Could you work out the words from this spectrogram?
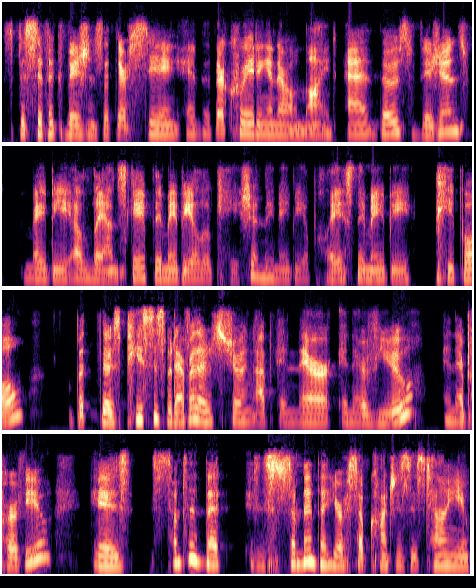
specific visions that they're seeing and that they're creating in their own mind. And those visions may be a landscape, they may be a location, they may be a place, they may be people, but those pieces, whatever that's showing up in their in their view, in their purview, is something that is something that your subconscious is telling you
